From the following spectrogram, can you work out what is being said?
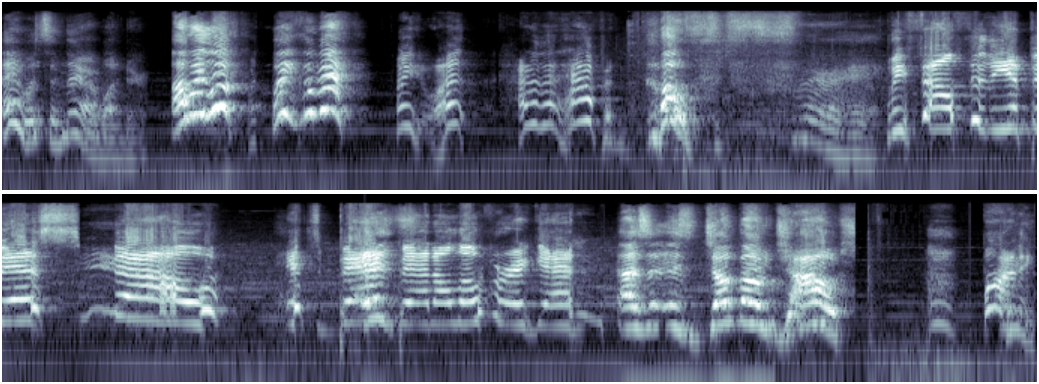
hey, what's in there? I wonder. Oh wait, look! Wait, go back! Wait, what? How did that happen? Oh. We fell through the abyss! No! It's bad It's- bad all over again! As it is Jumbo Joust. Bonnie,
